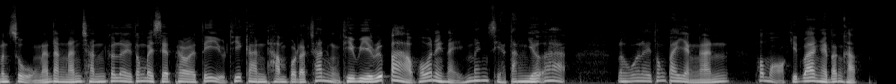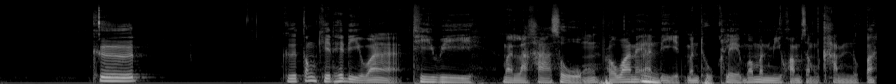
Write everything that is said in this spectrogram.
มันสูงนะ ดังนั้นฉันก็เลยต้องไปเซต priority อยู่ที่การทำโปรดักชันของทีวีหรือเปล่า เพราะว่าไหนๆแม่งเสียตังค์เยอะอะเราก็เลยต้องไปอย่างนั้นพ่อหมอคิดว่าไงบ้างครับ คือ คือต้องคิดให้ดีว่าทีวีมันราคาสูง เพราะว่าในอดีตมันถูกเคลมว่ามันมีความสำคัญถูกปะ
